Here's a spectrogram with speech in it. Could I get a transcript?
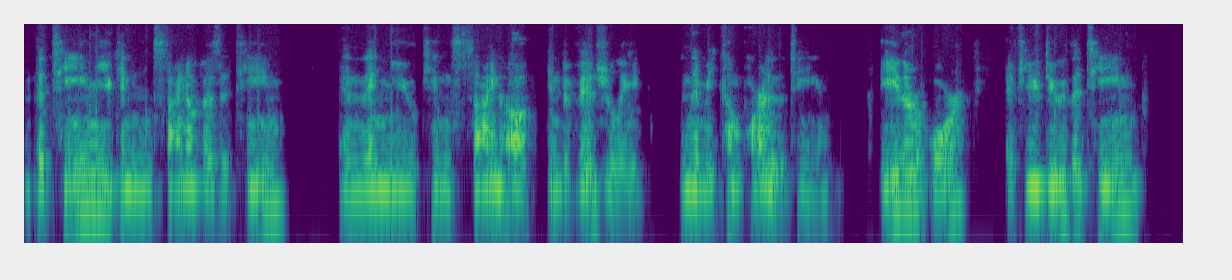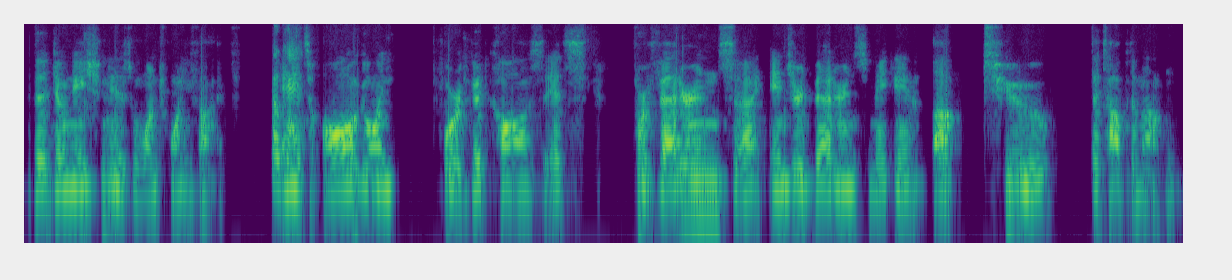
the team you can sign up as a team and then you can sign up individually and then become part of the team. Either or, if you do the team, the donation is 125. Okay. And it's all going for a good cause. It's for veterans, uh, injured veterans making it up to the top of the mountain.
